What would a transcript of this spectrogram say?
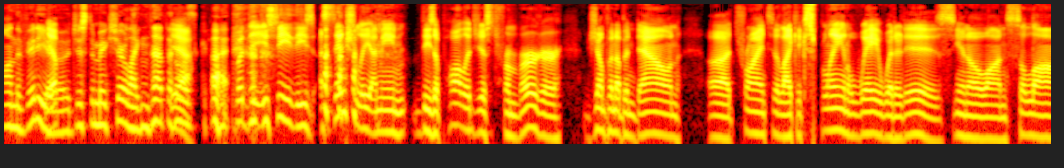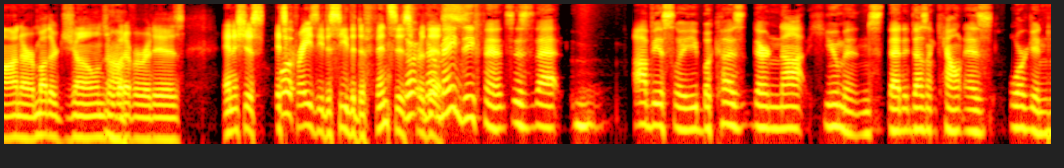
on the video just to make sure like nothing Yeah. was cut. But the, you see, these essentially, I mean, these apologists for murder jumping up and down, uh, trying to like explain away what it is, you know, on Salon or Mother Jones or Uh-huh. whatever it is. And it's just, it's Well, crazy to see the defenses their, for their this. main defense is that obviously because they're not humans that it doesn't count as organ Yeah.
